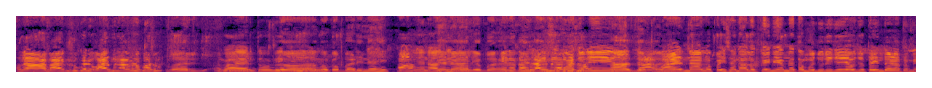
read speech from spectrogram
હવે આ વાયર શું કર્યું વાયર મને આવવાનો પાછું વાયર વાયર તો કબાડી નહીં. તમે લાઈનમાં નાખો. હાલ દે, હાલ દે. બહાર ના આલો પૈસા ના આલો કઈ નહીં એમને તો મજૂરી જઈ આવજો ત્રણ દાડા તમે.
